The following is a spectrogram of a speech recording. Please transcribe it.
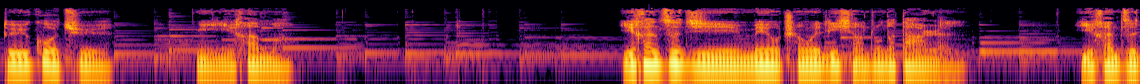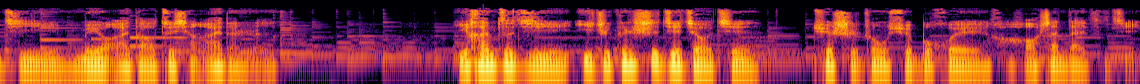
对于过去，你遗憾吗？遗憾自己没有成为理想中的大人，遗憾自己没有爱到最想爱的人，遗憾自己一直跟世界较劲，却始终学不会好好善待自己。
